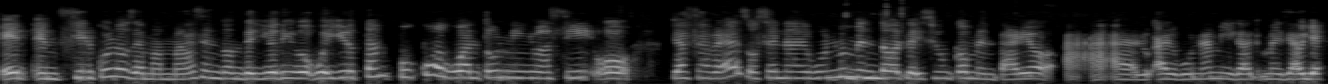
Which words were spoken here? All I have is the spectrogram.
en, en círculos de mamás en donde yo digo, güey, yo tampoco aguanto un niño así, o ya sabes, o sea, en algún momento le hice un comentario a, a, alguna amiga que me decía, oye,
